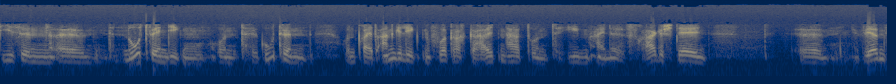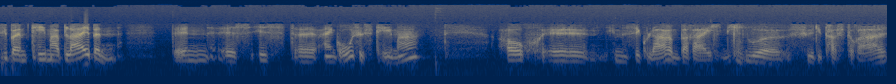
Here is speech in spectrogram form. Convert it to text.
diesen äh, notwendigen und guten und breit angelegten Vortrag gehalten hat und ihm eine Frage stellen. Äh, werden Sie beim Thema bleiben? Denn es ist äh, ein großes Thema auch äh, im säkularen Bereich, nicht nur für die Pastoral.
